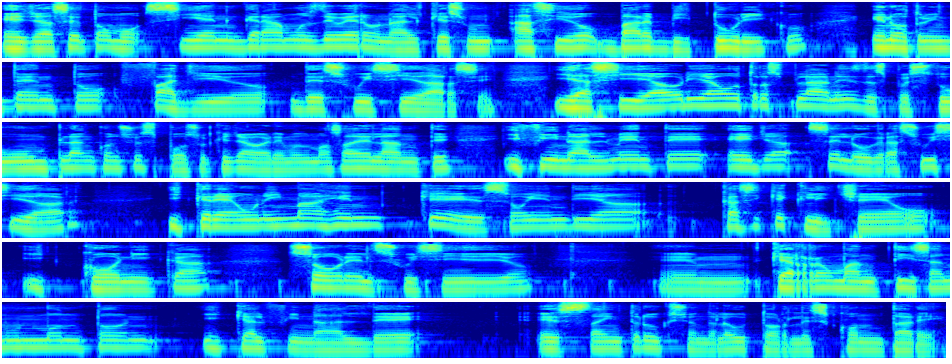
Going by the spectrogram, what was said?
ella se tomó 100 gramos de veronal, que es un ácido barbitúrico, en otro intento fallido de suicidarse. Y así habría otros planes, después tuvo un plan con su esposo que ya veremos más adelante, y finalmente ella se logra suicidar y crea una imagen que es hoy en día casi que cliché o icónica sobre el suicidio, em, que romantizan un montón y que al final de esta introducción del autor les contaré.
